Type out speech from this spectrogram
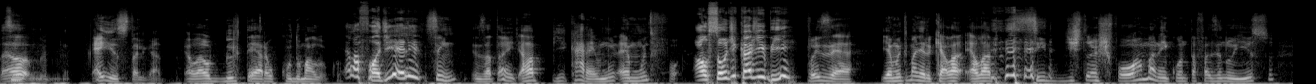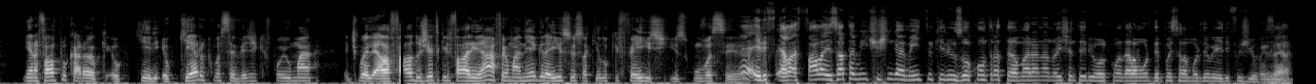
Ela- é isso, tá ligado? Ela oblitera o cu do maluco. Ela fode ele. Sim, exatamente. Ela. Cara, é muito, é muito foda. Ao som de Cardi B. Pois é. E é muito maneiro que ela, ela se destransforma, né, enquanto tá fazendo isso. E ela fala pro cara, eu, eu, eu quero que você veja que foi uma. Tipo, ele- ela fala do jeito que ele falaria, ah, foi uma negra isso, isso, aquilo que fez isso com você. É, ele, ela fala exatamente o xingamento que ele usou contra a Tâmara na noite anterior, quando ela depois que ela mordeu ele e fugiu, Pois tá é,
